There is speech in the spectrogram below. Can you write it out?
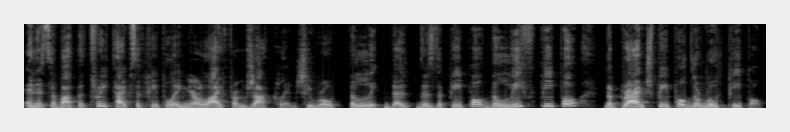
And it's about the three types of people in your life from Jacqueline. She wrote the, the there's the people, the leaf people, the branch people, the root people.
